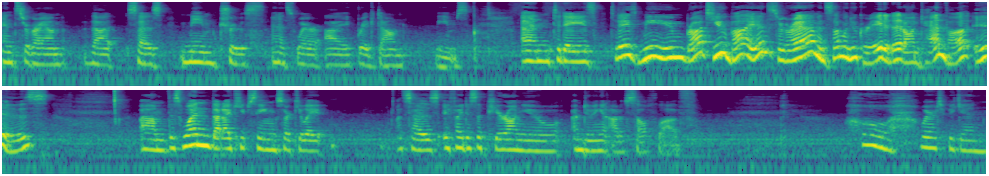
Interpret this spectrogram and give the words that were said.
Instagram that says meme truth and it's where I break down memes. And today's today's meme brought to you by Instagram and someone who created it on Canva is um, this one that I keep seeing circulate. It says, "If I disappear on you, I'm doing it out of self-love." Oh, where to begin?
